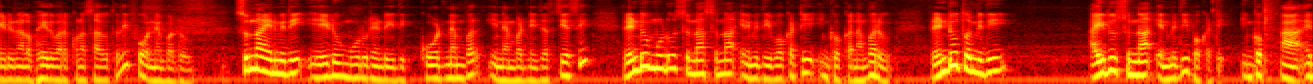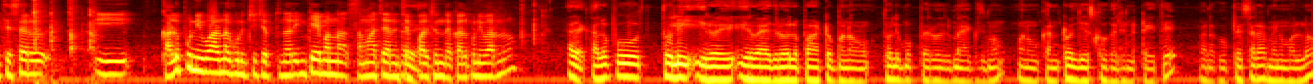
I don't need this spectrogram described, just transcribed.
ఏడు నలభై ఐదు వరకు కొనసాగుతుంది. ఫోన్ నెంబర్ సున్నా ఎనిమిది ఏడు మూడు రెండు ఇది కోడ్ నెంబర్. ఈ నెంబర్ని జత చేసి రెండు మూడు సున్నా సున్నా ఎనిమిది ఒకటి ఇంకొక నెంబరు. రెండు తొమ్మిది ఐదు సున్నా ఎనిమిది ఒకటి. ఇంకొక ఆ, అయితే సార్ ఈ కలుపు నివారణ గురించి చెప్తున్నారు. ఇంకేమన్నా సమాచారం చెప్పాల్సి ఉందా కలుపు నివారణలో? అదే కలుపు తొలి ఇరవై ఇరవై ఐదు రోజుల పాటు మనం తొలి ముప్పై రోజులు మ్యాక్సిమం మనం కంట్రోల్ చేసుకోగలిగినట్టయితే మనకు పెసర మినుముల్లో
